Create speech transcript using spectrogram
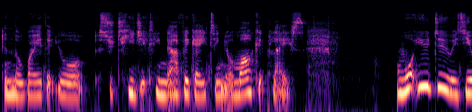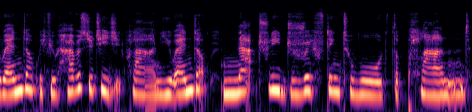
in the way that you're strategically navigating your marketplace. What you do is you end up, if you have a strategic plan, you end up naturally drifting towards the planned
